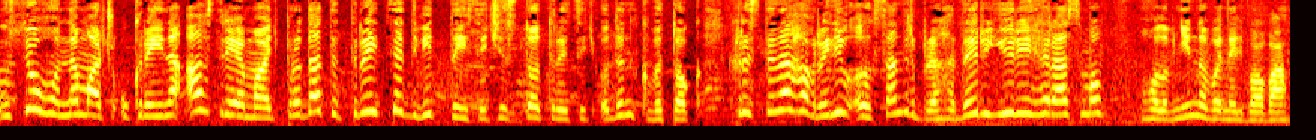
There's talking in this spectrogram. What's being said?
Усього на матч Україна-Австрія мають продати 32 тисячі 131 квиток. Христина Гаврилів, Олександр Бригадир, Юрій Герасимов. Головні новини Львова.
